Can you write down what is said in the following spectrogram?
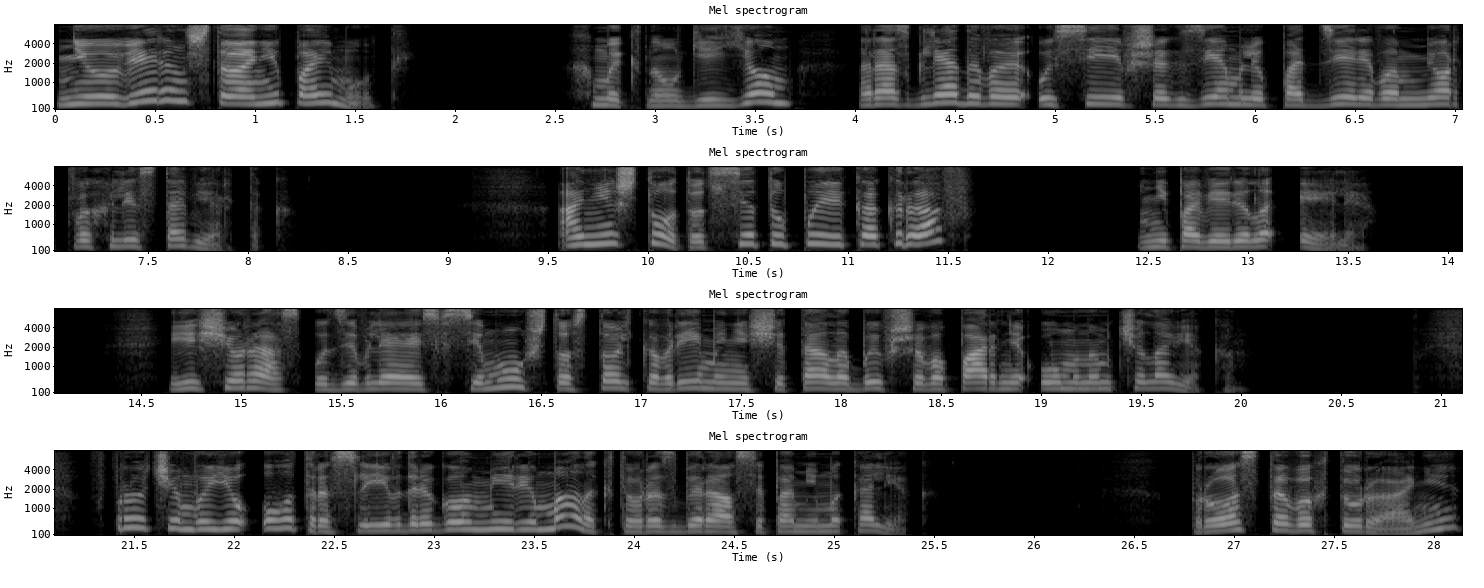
«Не уверен, что они поймут», — хмыкнул Гийом, разглядывая усеявших землю под деревом мертвых листоверток. «Они что, тут все тупые, как Раф?» — не поверила Эля. Еще раз удивляясь всему, что столько времени считала бывшего парня умным человеком. Впрочем, в ее отрасли и в другом мире мало кто разбирался помимо коллег. «Просто в Ахтуране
